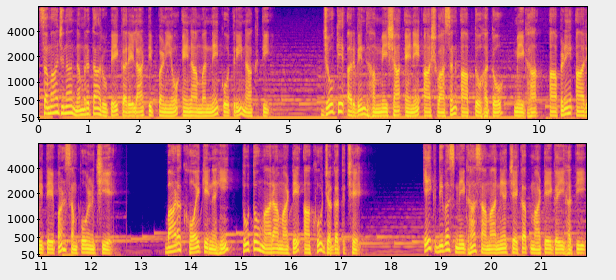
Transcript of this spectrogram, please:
સમાજના નમ્રતા રૂપે કરેલા ટિપ્પણીઓ એના મનને કોતરી નાખતી. જો કે અરવિંદ હંમેશા એને આશ્વાસન આપતો હતો, મેઘા, આપણે આ રીતે પણ સંપૂર્ણ છીએ. બાળક હોય કે નહીં, તું તો મારા માટે આખું જગત છે. એક દિવસ મેઘા સામાન્ય ચેકઅપ માટે ગઈ હતી,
